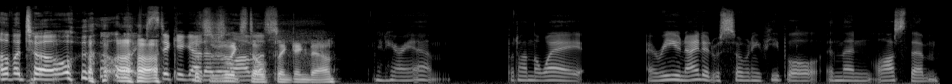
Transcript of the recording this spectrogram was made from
of a toe like sticking out it's of just the like lava. still sinking down. And here I am. But on the way, I reunited with so many people and then lost them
